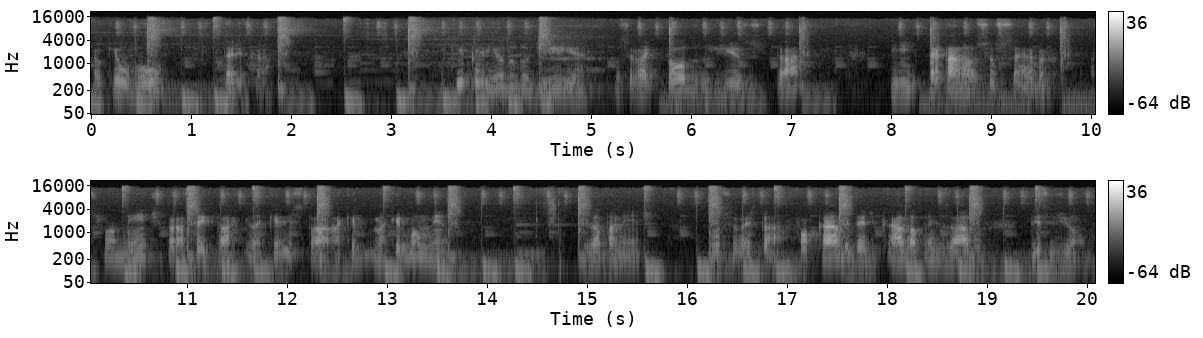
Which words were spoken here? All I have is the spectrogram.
é o que eu vou dedicar. Que período do dia você vai todos os dias estudar e preparar o seu cérebro, a sua mente para aceitar que naquele, está, aquele, naquele momento, exatamente, você vai estar focado e dedicado ao aprendizado desse idioma.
